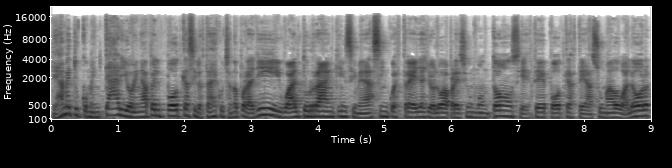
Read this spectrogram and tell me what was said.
déjame tu comentario en Apple Podcast si lo estás escuchando por allí. Igual tu ranking, si me das 5 estrellas, yo lo aprecio un montón. Si este podcast te ha sumado valor.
